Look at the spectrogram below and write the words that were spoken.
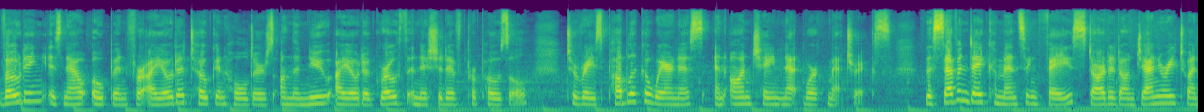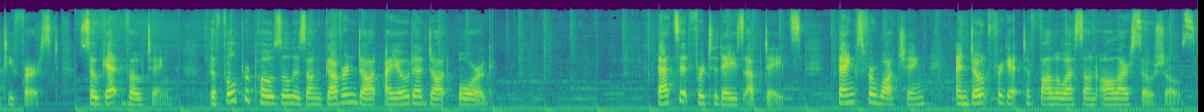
Voting is now open for IOTA token holders on the new IOTA Growth Initiative proposal to raise public awareness and on chain network metrics. The seven day commencing phase started on January 21st, so get voting. The full proposal is on govern.iota.org that's it for today's updates. Thanks for watching, and don't forget to follow us on all our socials.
